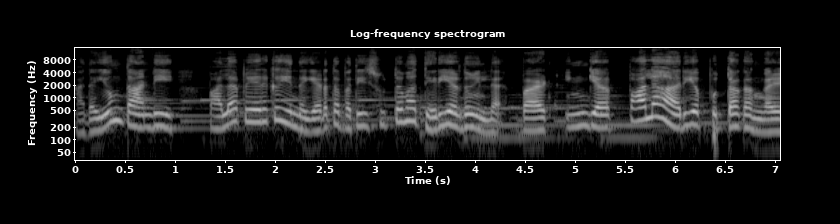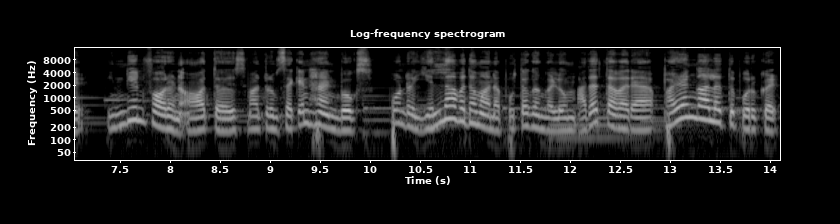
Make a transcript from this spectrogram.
அதையும் தாண்டி பல பேருக்கு இந்த இடத்த பற்றி சுத்தமாக தெரியறதும் இல்லை. பட் இங்கே பல அரிய புத்தகங்கள் இந்தியன் ஃபாரின் ஆத்தர்ஸ் மற்றும் செகண்ட் ஹேண்ட் புக்ஸ் போன்ற எல்லா விதமான புத்தகங்களும் அதை தவிர பழங்காலத்து பொருட்கள்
